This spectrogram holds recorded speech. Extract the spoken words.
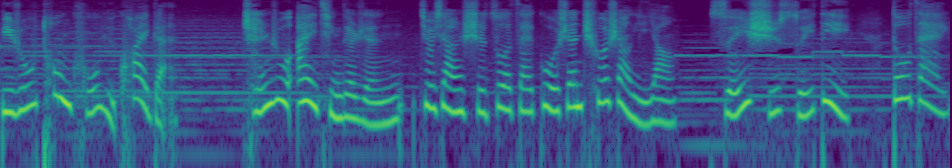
比如痛苦与快感。沉入爱情的人，就像是坐在过山车上一样，随时随地都在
